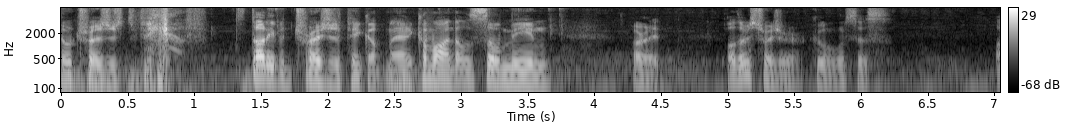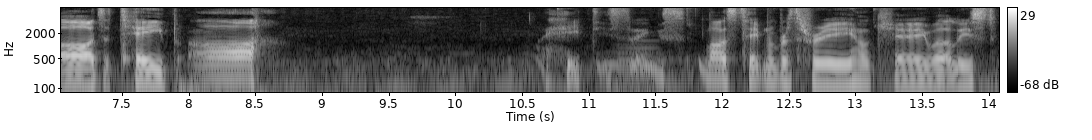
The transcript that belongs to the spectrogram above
no treasures to pick up. It's not even treasure to pick up, man. Come on, that was so mean. Alright. Oh, there's treasure. Cool, what's this? Oh, it's a tape. Oh. I hate these things. Lost tape number three. Okay, well at least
